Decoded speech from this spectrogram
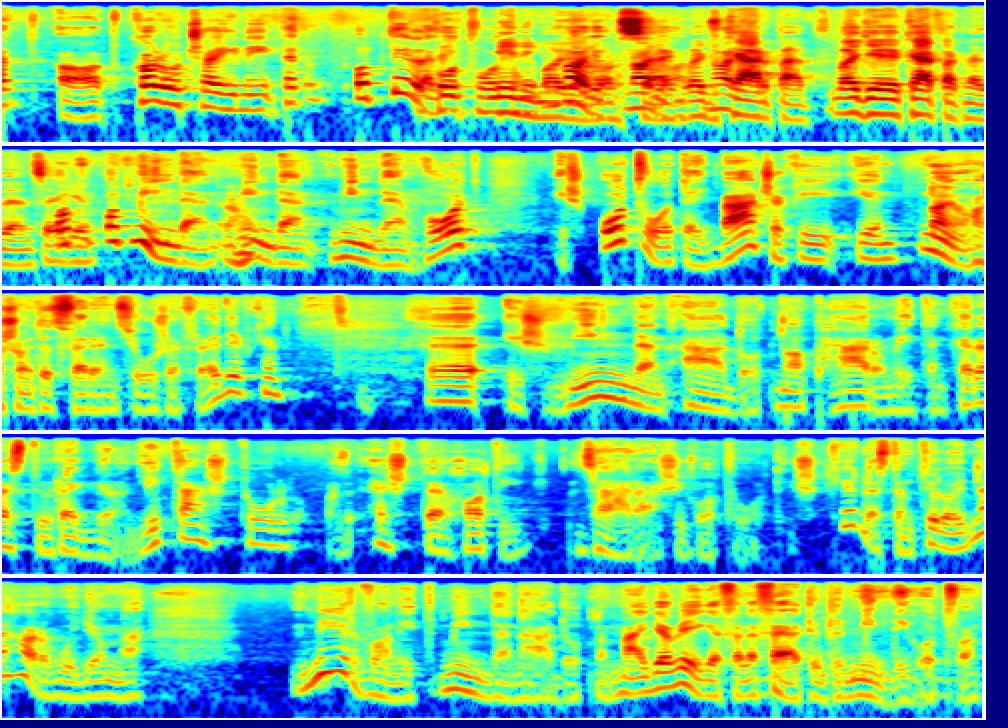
tehát a kalocsai tehát ott tényleg Hát ott voltunk. mini Magyarország, nagyon, vagy, nagy- Kárpát, vagy Kárpát-medence, igen. ott, ott minden, minden, minden volt, és ott volt egy bács, aki ilyen nagyon hasonlított Ferenc Józsefre egyébként, és minden áldott nap három héten keresztül reggel a nyitástól az este hatig zárásig ott volt. És kérdeztem tőle, hogy ne haragudjon már, miért van itt minden áldott nap? Már így a vége fele feltűnt, hogy mindig ott van.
